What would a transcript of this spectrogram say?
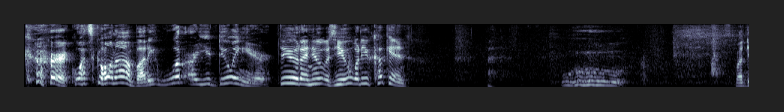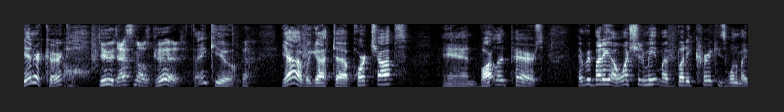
Kirk, what's going on, buddy? What are you doing here? Dude, I knew it was you. What are you cooking? Ooh. It's my dinner, Kirk. Oh, dude, that smells good. Thank you. yeah, we got uh, pork chops and Bartlett pears. Everybody, I want you to meet my buddy Kirk. He's one of my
